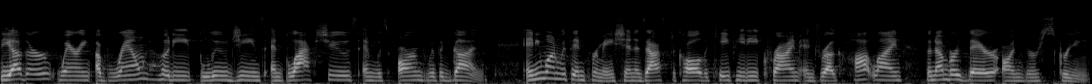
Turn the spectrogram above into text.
The other wearing a brown hoodie, blue jeans and black shoes and was armed with a gun. Anyone with information is asked to call the KPD Crime and Drug Hotline, the number there on your screen.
